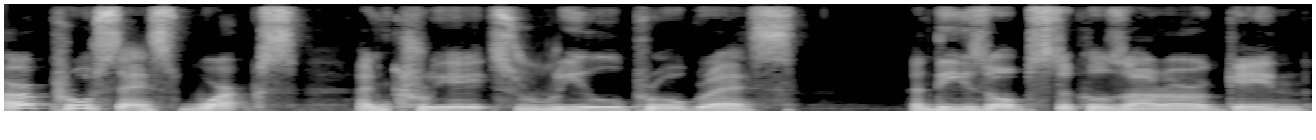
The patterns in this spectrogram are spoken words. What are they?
Our process works and creates real progress, and these obstacles are our gain.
